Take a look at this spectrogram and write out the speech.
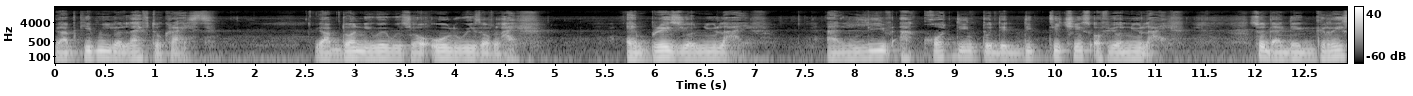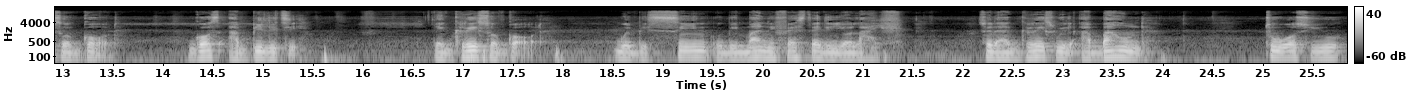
You have given your life to Christ. You have done away with your old ways of life. Embrace your new life and live according to the teachings of your new life so that the grace of God, God's ability, the grace of God will be seen, will be manifested in your life so that grace will abound towards you,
